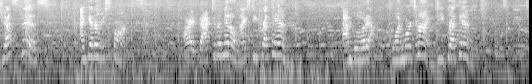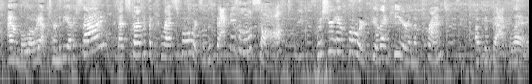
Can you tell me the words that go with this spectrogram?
just this and get a response. All right, back to the middle. Nice deep breath in. And blow it out. One more time. Deep breath in. And blow it out. Turn to the other side. Let's start with the press forward. So the back knee is a little soft. Push your hip forward. Feel that here in the front of the back leg.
